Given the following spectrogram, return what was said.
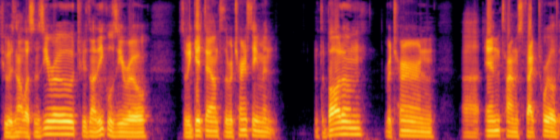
2 is not less than 0, 2 is not equal 0. So we get down to the return statement at the bottom, return uh, n times factorial of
